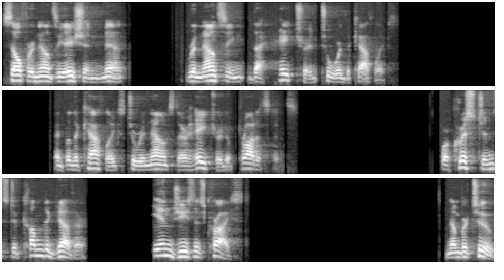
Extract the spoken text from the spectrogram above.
self renunciation meant renouncing the hatred toward the Catholics. And for the Catholics to renounce their hatred of Protestants. For Christians to come together in Jesus Christ. Number two,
